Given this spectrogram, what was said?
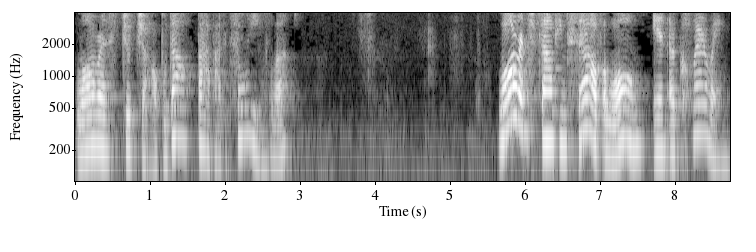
Lawrence 就找不到爸爸的踪影了。Lawrence found himself alone in a clearing.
